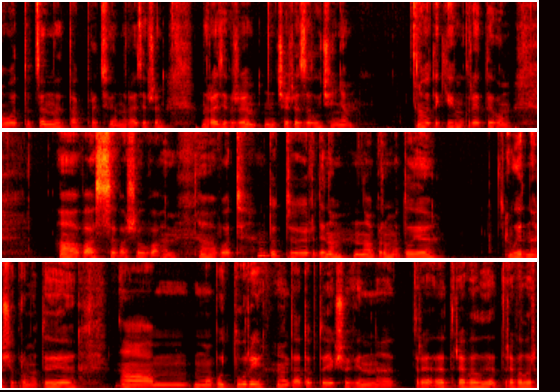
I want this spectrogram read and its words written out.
От, то це не так працює наразі вже. Наразі вже через залучення таким креативом вас, вашої уваги. От. Ну, тут е, людина промотує, видно, що промотує, мабуть, тури. е, тобто, якщо він е, тревелер,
